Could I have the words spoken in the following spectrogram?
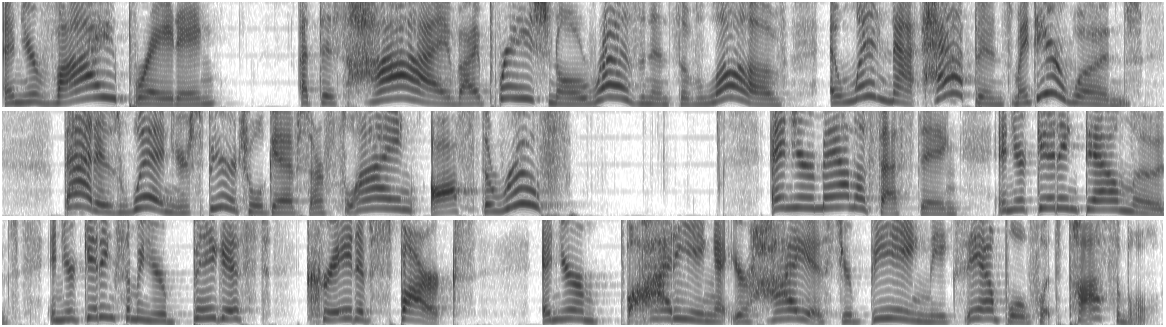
And you're vibrating at this high vibrational resonance of love. And when that happens, my dear ones, that is when your spiritual gifts are flying off the roof. And you're manifesting and you're getting downloads and you're getting some of your biggest creative sparks and you're embodying at your highest. You're being the example of what's possible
